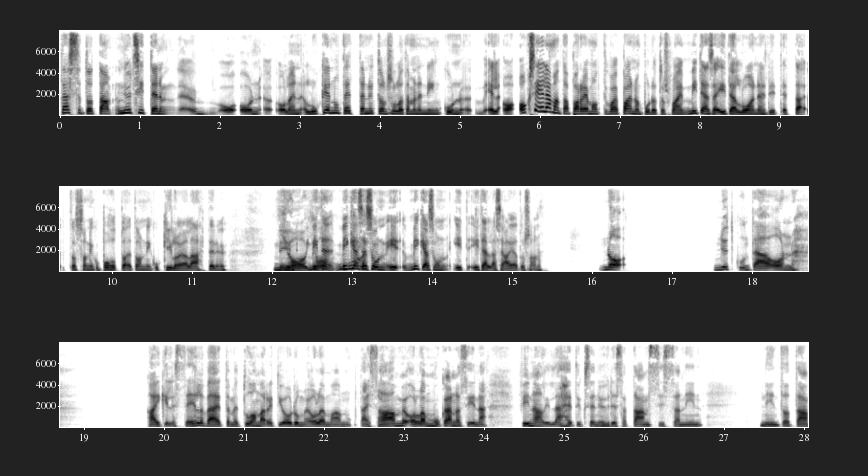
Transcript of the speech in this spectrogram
tässä tota, nyt sitten on, olen lukenut, että nyt on sulla tämmöinen niin kuin, onko se elämäntaparemontti vai painonpudotus vai miten sä itse luonnehdit, että tuossa on niin kuin puhuttu, että on niin kuin kiloja lähtenyt. Niin joo, miten, joo. Mikä, Mulle... se sun, mikä sun it, itellä se ajatus on? No nyt kun tämä on kaikille selvää, että me tuomarit joudumme olemaan tai saamme olla mukana siinä finaalilähetyksen yhdessä tanssissa, niin, niin tota,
